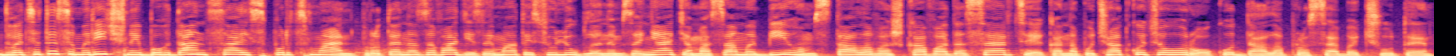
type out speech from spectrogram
27-річний Богдан Саль спортсмен, проте на заваді займатися улюбленим заняттям, а саме бігом, стала важка вада серця, яка на початку цього року дала про себе чути.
